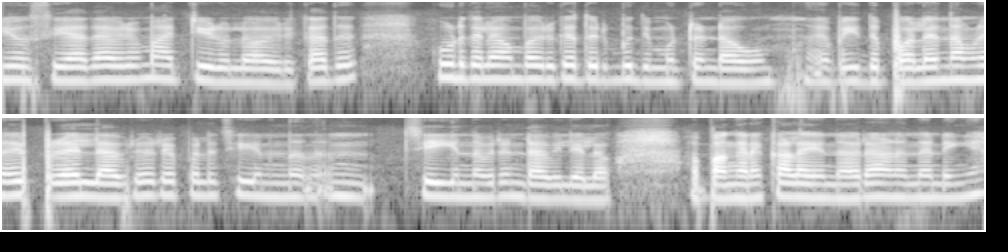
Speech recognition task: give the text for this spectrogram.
യൂസ് ചെയ്യാതെ അവർ മാറ്റിയിടുമല്ലോ. അവർക്കത് കൂടുതലാകുമ്പോൾ അവർക്ക് അതൊരു ബുദ്ധിമുട്ടുണ്ടാവും. അപ്പോൾ ഇതുപോലെ നമ്മൾ എപ്പോഴും എല്ലാവരും ഒരേപോലെ ചെയ്യുന്ന ചെയ്യുന്നവരുണ്ടാവില്ലല്ലോ. അപ്പോൾ അങ്ങനെ കളയുന്നവരാണെന്നുണ്ടെങ്കിൽ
